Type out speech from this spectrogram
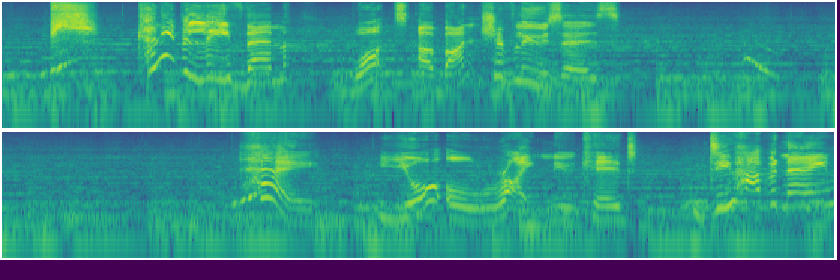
Psh, can you believe them? What a bunch of losers. Hey, you're all right, new kid. Do you have a name?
